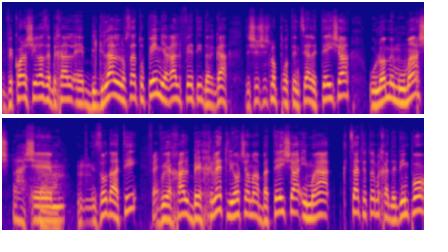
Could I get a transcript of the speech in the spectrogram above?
וכל השיר הזה בכלל, אה, בגלל נושא התופים, ירד לפי דעתי דרגה. זה שיר שיש לו פוטנציאל לתשע, הוא לא ממומש. אשכרה. אה, זו דעתי. והוא יכל בהחלט להיות שם בתשע, אם הוא היה קצת יותר מחדדים פה,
